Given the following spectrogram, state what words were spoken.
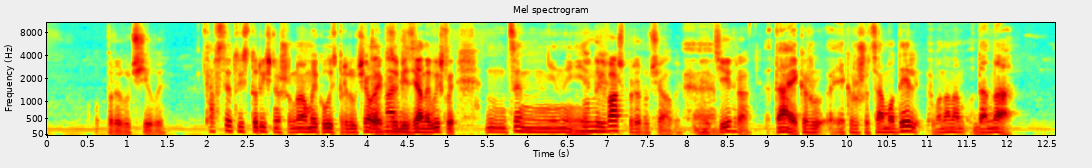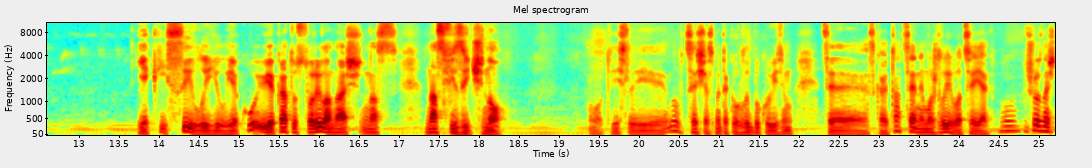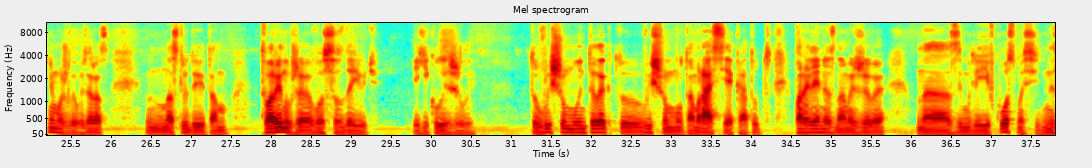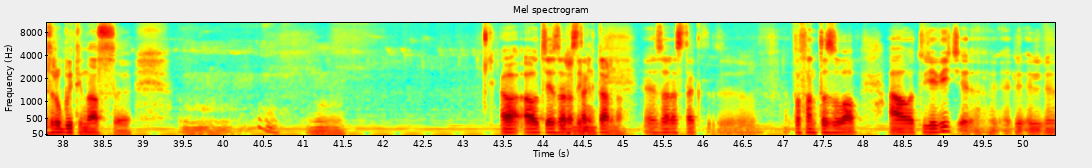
приручили. Та все то історично, що ну, ми колись приручали, Та як навіть- з обіз'яни вийшли. Це ні, ні. Ну, не льва ж приручали, Е, не тігра. Так, я кажу, я кажу, що ця модель вона нам дана. Які, силою якою, яка тут створила наш, нас, нас фізично. От, якщо, ну, це зараз ми таку глибоку візьмемо, це скажуть, та це неможливо, це як? Ну, що значить неможливо? Зараз у нас люди там тварин вже воссоздають, які колись жили. То вищому інтелекту, вищому там расі, яка тут паралельно з нами живе, на землі і в космосі, не зробити нас. А, а от я зараз так, е, зараз так е, пофантазував. А от уявіть, е,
